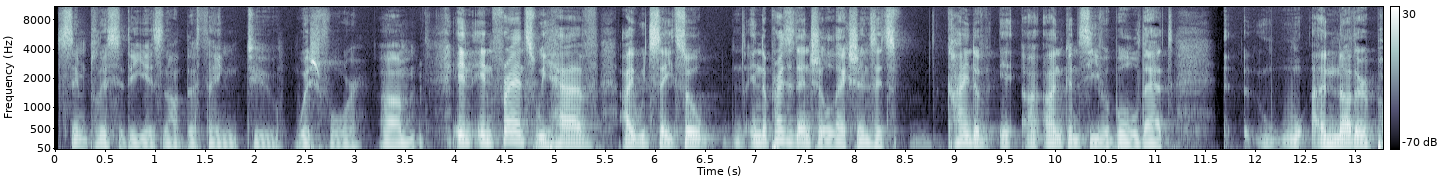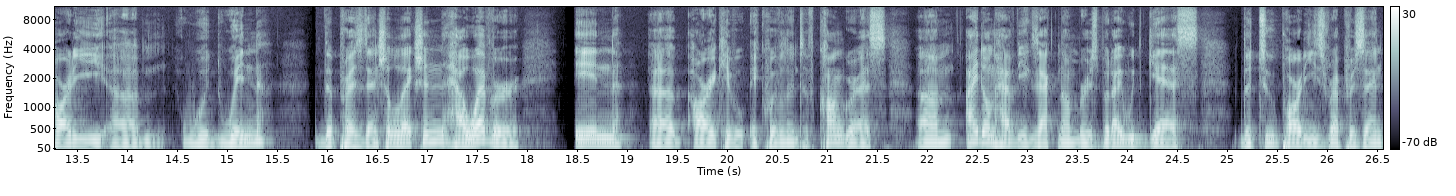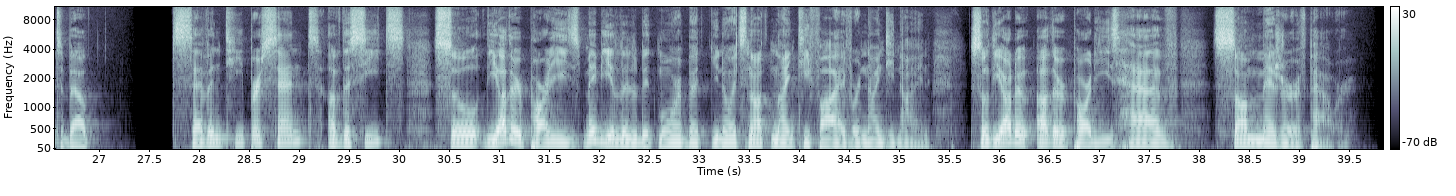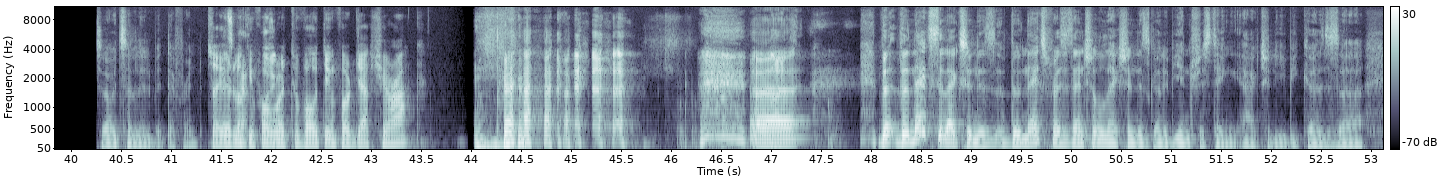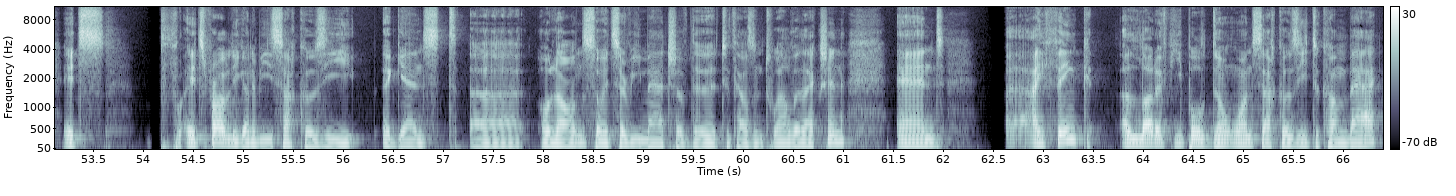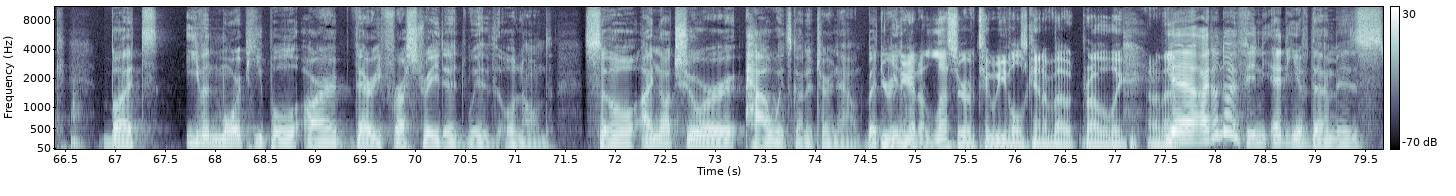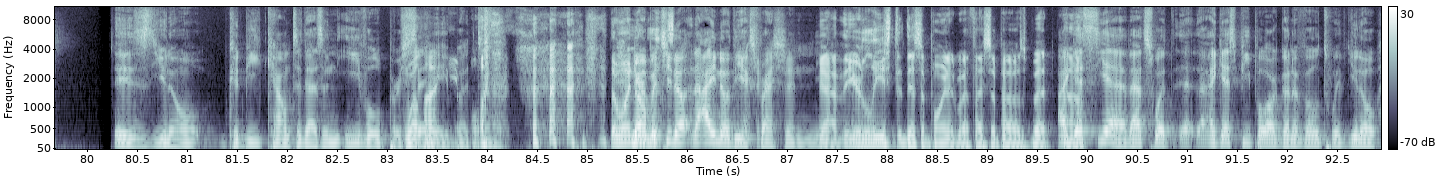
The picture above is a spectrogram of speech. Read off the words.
simplicity is not the thing to wish for. Um, in in France, we have, I would say, so in the presidential elections, it's kind of i- un- unconceivable that another party um, would win the presidential election. However, in uh, our equiv- equivalent of Congress, um, I don't have the exact numbers, but I would guess the two parties represent about 70% of the seats. So the other parties, maybe a little bit more, but you know, it's not 95 or 99. So the other other parties have some measure of power. So it's a little bit different. So you're It's looking kinda like- forward to voting for Jack Chirac? Uh, the the next election is the next presidential election is going to be interesting actually because uh, it's it's probably going to be Sarkozy against uh, Hollande, so it's a rematch of the 2012 election, and I think a lot of people don't want Sarkozy to come back, but even more people are very frustrated with Hollande. So I'm not sure how it's going to turn out, but You're you going to get a lesser of two evils kind of vote, probably. Out of that. Yeah, I don't know if any, any of them is is you know could be counted as an evil per Well, se, but uh, the one no, but least, you know, I know the expression. yeah, that you're least disappointed with, I suppose. But I uh, guess yeah, that's what I guess people are going to vote with. You know,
